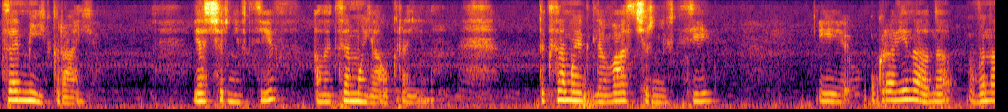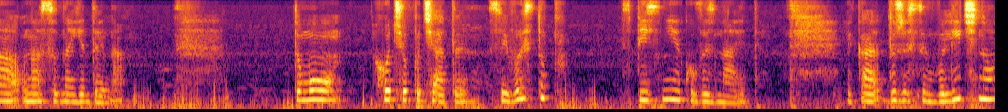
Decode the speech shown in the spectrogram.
це мій край. Я з Чернівців, але це моя Україна. Так само, як для вас, Чернівці. І Україна вона, вона у нас одна єдина. Тому хочу почати свій виступ з пісні, яку ви знаєте, яка дуже символічно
